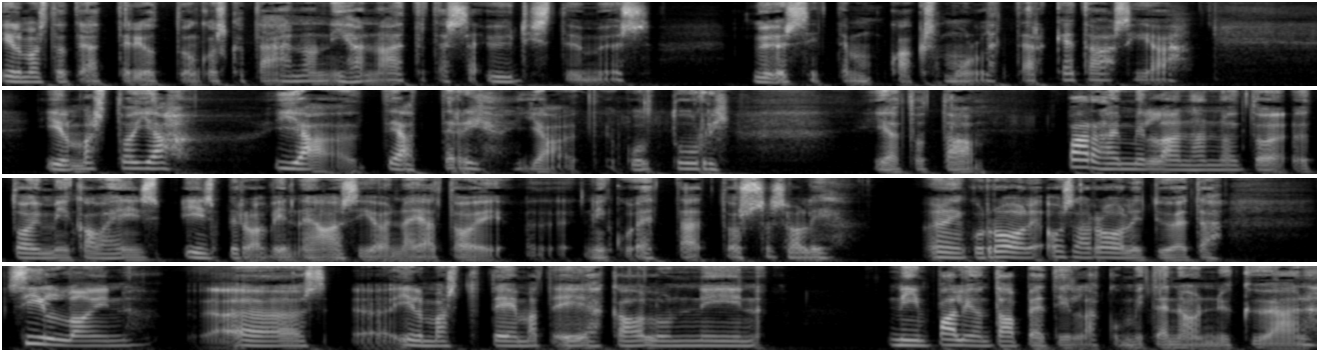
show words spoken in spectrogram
ilmastoteatterijuttuun, koska tämähän on ihanaa, että tässä yhdistyy myös, myös sitten kaksi mulle tärkeää asiaa. Ilmasto ja, ja teatteri ja kulttuuri. Ja tota, parhaimmillaanhan noi to, toimii kauhean inspiroivina asioina ja toi, niin kuin, että tuossa se oli niin kuin rooli, osa roolityötä. Silloin ö, ilmastoteemat ei ehkä ollut niin, niin paljon tapetilla kuin miten ne on nykyään.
